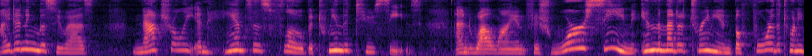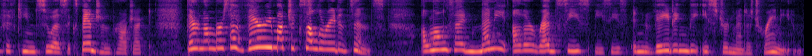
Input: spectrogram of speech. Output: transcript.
Widening the Suez naturally enhances flow between the two seas, and while lionfish were seen in the Mediterranean before the 2015 Suez expansion project, their numbers have very much accelerated since, alongside many other Red Sea species invading the eastern Mediterranean.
